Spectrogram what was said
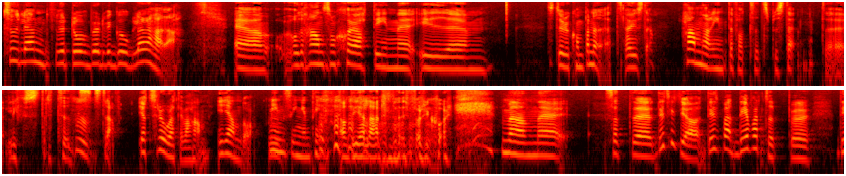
tydligen, för då började vi googla det här. Eh, och han som sköt in i eh, Sturecompagniet, ja just det. han har inte fått tidsbestämt eh, livstidsstraff. Jag tror att det var han, igen då. Minns ingenting av det jag lärde mig förrgår. Men eh, så att eh, det tyckte jag, det var, det var typ, eh, det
